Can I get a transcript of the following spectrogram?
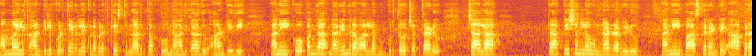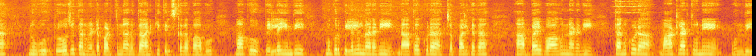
అమ్మాయిలకు ఆంటీలకు కూడా తేడా లేకుండా బ్రతికేస్తున్నారు. తప్పు నాది కాదు ఆంటీది అని కోపంగా నరేంద్ర వాళ్ళ ముగ్గురితో చెప్తాడు. చాలా ప్రాక్టీషన్లో ఉన్నాడురా వీడు. అని భాస్కర్ అంటే ఆపరా నువ్వు రోజు తన వెంట పడుతున్నాను దానికి తెలుసు కదా బాబు మాకు పెళ్ళయింది ముగ్గురు పిల్లలున్నారని నాతో కూడా చెప్పాలి కదా ఆ అబ్బాయి బాగున్నాడని తను కూడా మాట్లాడుతూనే ఉంది.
